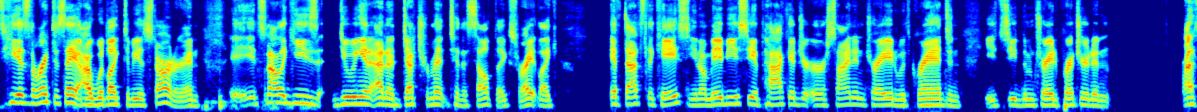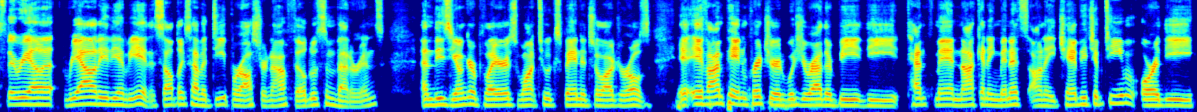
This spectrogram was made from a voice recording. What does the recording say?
he- has the right to say, I would like to be a starter. And it's not like he's doing it at a detriment to the Celtics, right? Like, if that's the case, you know, maybe you see a package or a sign and trade with Grant and you see them trade Pritchard and that's the real reality of the NBA. The Celtics have a deep roster now filled with some veterans, and these younger players want to expand into larger roles. If I'm Payton Pritchard, would you rather be the 10th man not getting minutes on a championship team or the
